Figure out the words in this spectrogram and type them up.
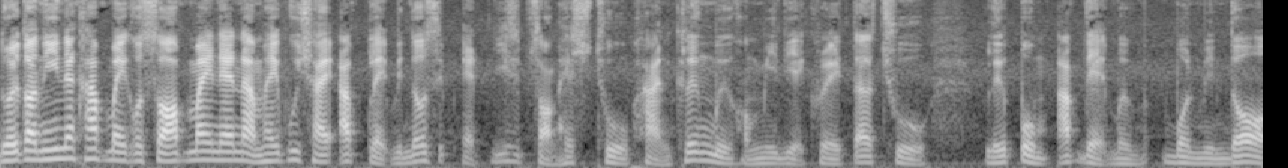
โดยตอนนี้นะครับ Microsoft ไม่แนะนำให้ผู้ใช้อัปเกรด Windows 11 22H2 ผ่านเครื่องมือของ Media Creator Tool หรือปุ่มอัปเดตบนบน Windows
